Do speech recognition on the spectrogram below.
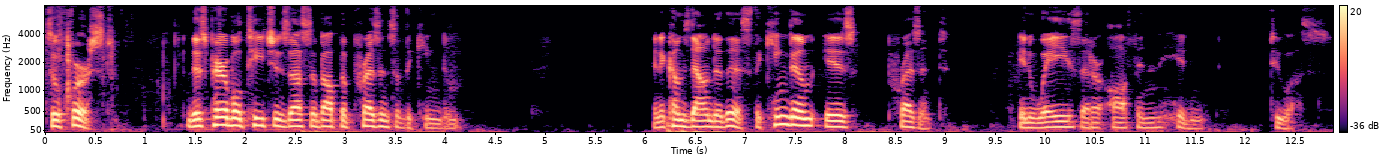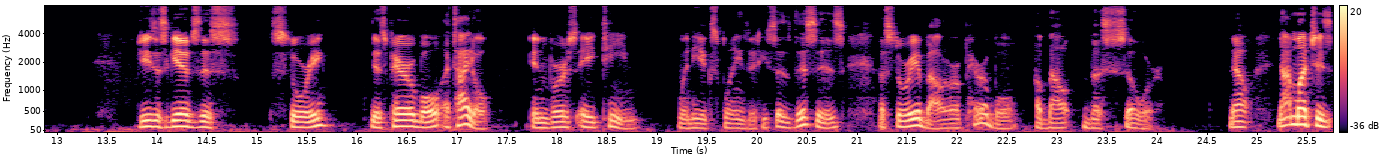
So, first, this parable teaches us about the presence of the kingdom. And it comes down to this the kingdom is present in ways that are often hidden to us. Jesus gives this story, this parable, a title in verse 18 when he explains it. He says, This is a story about, or a parable about the sower. Now, not much is,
